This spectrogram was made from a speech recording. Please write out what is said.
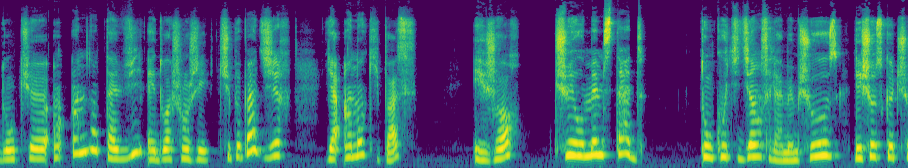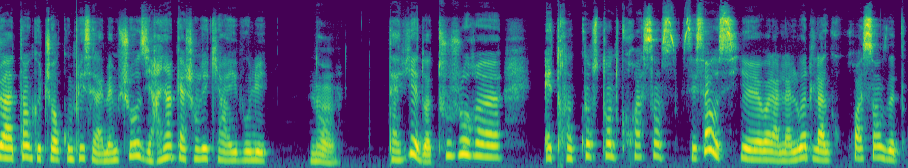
Donc, euh, en un an, ta vie, elle doit changer. Tu peux pas dire, il y a un an qui passe, et genre, tu es au même stade. Ton quotidien, c'est la même chose, les choses que tu as atteint, que tu as accompli, c'est la même chose, il n'y a rien qui a changé, qui a évolué. Non, ta vie, elle doit toujours euh, être en constante croissance. C'est ça aussi, euh, voilà, la loi de la croissance, d'être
